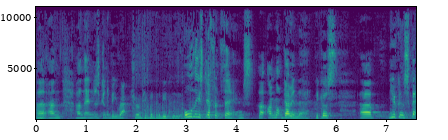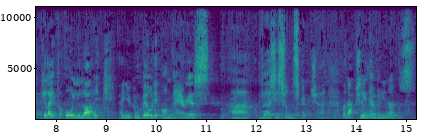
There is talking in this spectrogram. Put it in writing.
uh, and and then there's going to be rapture, and people are going to be all these different things. Like, I'm not going there because uh, you can speculate for all you like, and you can build it on various uh, verses from the Scripture, but actually nobody knows.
